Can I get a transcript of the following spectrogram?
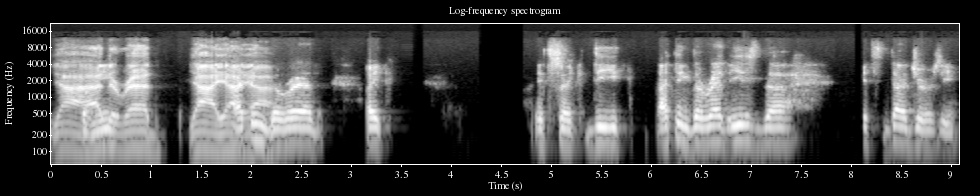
Yeah, and the red. Yeah, yeah. I yeah. think the red, like, it's like the. I think the red is the. It's the jersey.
